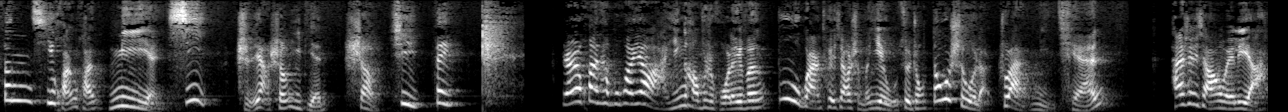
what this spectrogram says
分期还款免息，只要收一点手续费。然而换汤不换药啊，银行不是活雷锋，不管推销什么业务，最终都是为了赚你钱。还是以小王为例啊。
